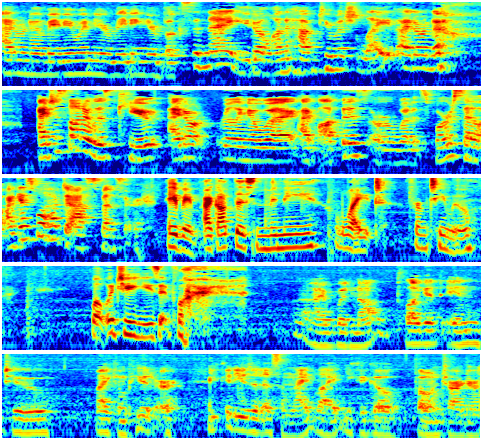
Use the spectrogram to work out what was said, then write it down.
I don't know, maybe when you're reading your books at night, you don't want to have too much light. I don't know. I just thought it was cute. I don't really know why I bought this or what it's for, so I guess we'll have to ask Spencer. Hey babe, I got this mini light from Temu. What would you use it for? I would not plug it into my computer. You could use it as a night light. You could go phone charger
